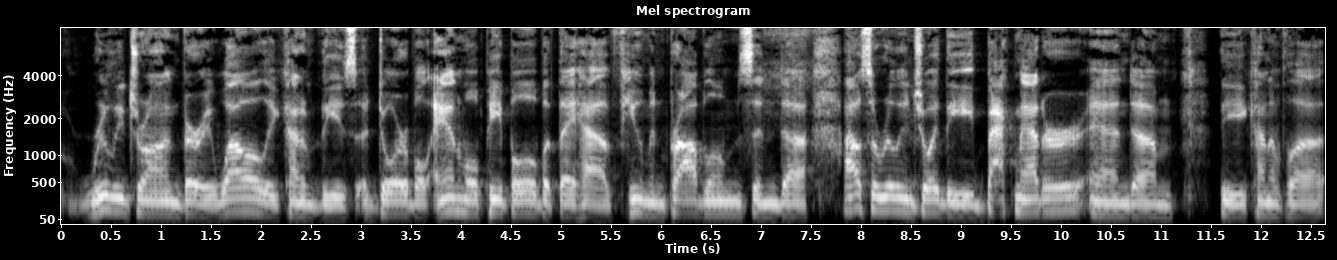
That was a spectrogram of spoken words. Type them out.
really drawn very well. Kind of these adorable animal people, but they have human problems. And uh, I also really enjoyed the back matter and um, the kind of uh,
